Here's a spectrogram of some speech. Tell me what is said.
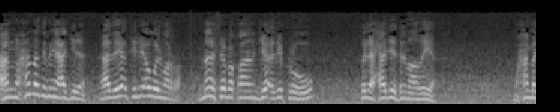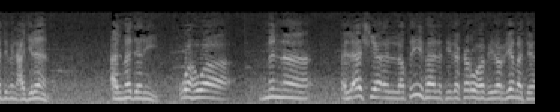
عن محمد بن عجلان. هذا يأتي لأول مرة. ما سبق أن جاء ذكره في الأحاديث الماضية. محمد بن عجلان المدني وهو من الأشياء اللطيفة التي ذكروها في ترجمته.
